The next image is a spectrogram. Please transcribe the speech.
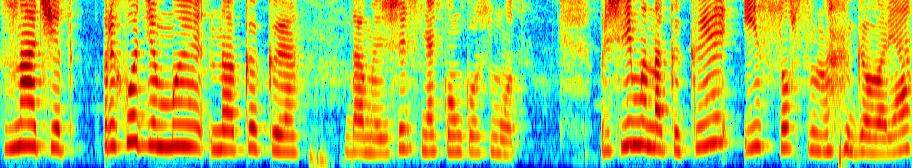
Значит, приходим мы на КК. Да, мы решили снять конкурс мод. Пришли мы на КК и, собственно говоря,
